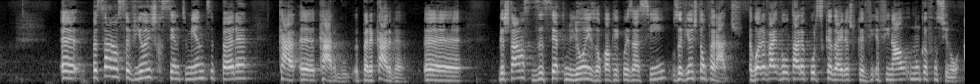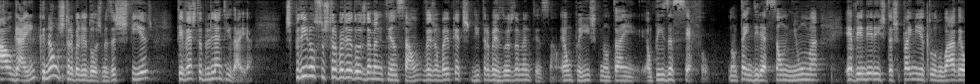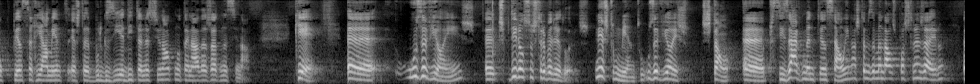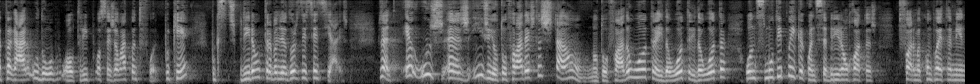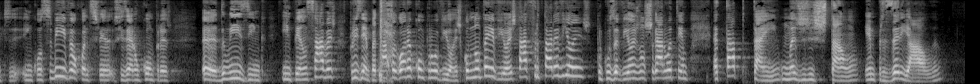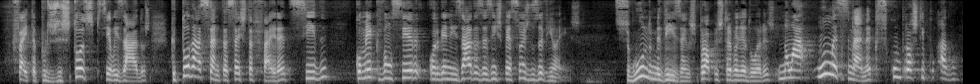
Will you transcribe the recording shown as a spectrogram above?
Uh, Passaram-se aviões recentemente para car uh, cargo, para carga. Uh, Gastaram-se 17 milhões ou qualquer coisa assim, os aviões estão parados. Agora vai voltar a pôr-se cadeiras, porque afinal nunca funcionou. Alguém, que não os trabalhadores, mas as chefias, teve esta brilhante ideia. Despediram-se os trabalhadores da manutenção. Vejam bem o que é despedir trabalhadores da manutenção. É um país que não tem. É um país acéfalo, não tem direção nenhuma é vender isto a Espanha e a todo lado, é o que pensa realmente esta burguesia dita nacional, que não tem nada já de nacional. Que é, uh, os aviões uh, despediram-se os trabalhadores. Neste momento, os aviões estão a precisar de manutenção e nós estamos a mandá-los para o estrangeiro a pagar o dobro ou o triplo, ou seja lá quanto for. Porquê? Porque se despediram trabalhadores essenciais. Portanto, eu, os, as, e eu estou a falar desta gestão, não estou a falar da outra, e da outra, e da outra, onde se multiplica, quando se abriram rotas de forma completamente inconcebível, quando se fizeram compras uh, de leasing impensáveis. Por exemplo, a TAP agora comprou aviões. Como não tem aviões, está a fretar aviões, porque os aviões não chegaram a tempo. A TAP tem uma gestão empresarial feita por gestores especializados que toda a santa sexta-feira decide como é que vão ser organizadas as inspeções dos aviões. Segundo me dizem os próprios trabalhadores, não há uma semana que se cumpra o estipulado.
